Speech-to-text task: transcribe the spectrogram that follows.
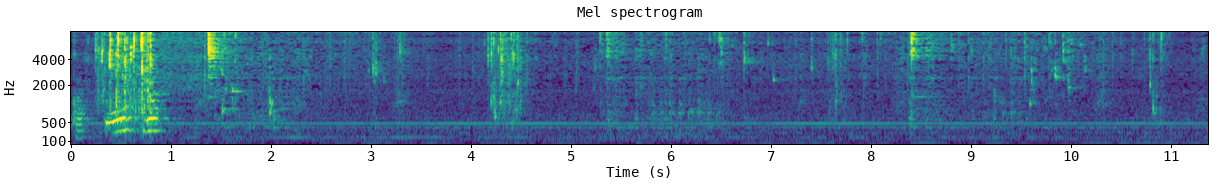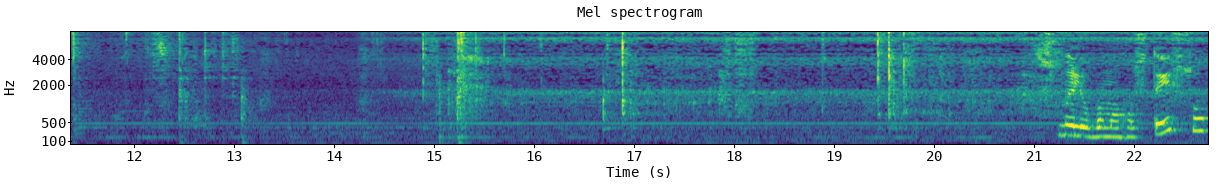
картоплю. Ми любимо густий суп.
